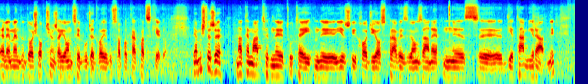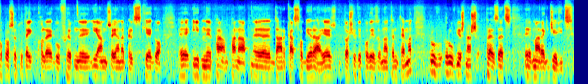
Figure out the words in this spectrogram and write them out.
element dość obciążający budżet województwa podkarpackiego. Ja myślę, że na temat m, tutaj, m, jeżeli chodzi o sprawy związane z y, dietami radnych, poproszę tutaj kolegów i Andrzeja Nepelskiego i pana Darka Sobieraje, to się wypowiedzą na ten temat, Ró- również nasz prezes Marek Dziedzic.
